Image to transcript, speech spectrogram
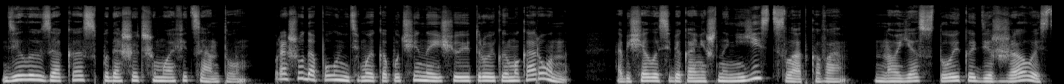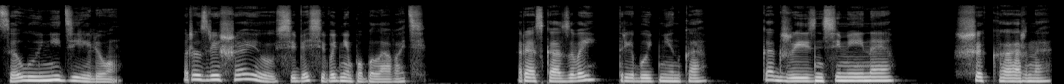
Делаю заказ подошедшему официанту. Прошу дополнить мой капучино еще и тройкой макарон. Обещала себе, конечно, не есть сладкого, но я стойко держалась целую неделю. Разрешаю себя сегодня побаловать. «Рассказывай», – требует Нинка. «Как жизнь семейная?» «Шикарно»,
